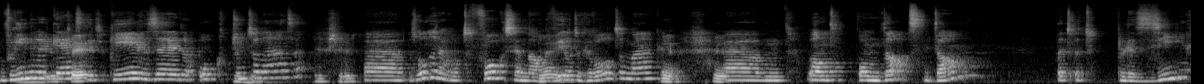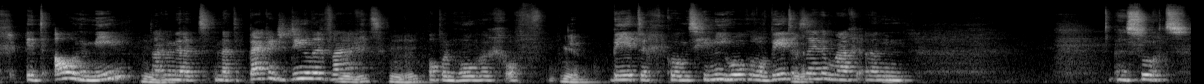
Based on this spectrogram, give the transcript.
vriendelijkheid de keerzijde ook toe te laten. Absoluut. Eh, zonder daarop te focussen en dat Nee. veel te groot te maken. Ja, ja. Ehm, want omdat dan het, het plezier in het algemeen dat je met, het, met de package deal ervaart, Mhm, mhm. op een hoger of Ja. beter, ik wil misschien niet hoger of beter Ja. zeggen, maar een, een soort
